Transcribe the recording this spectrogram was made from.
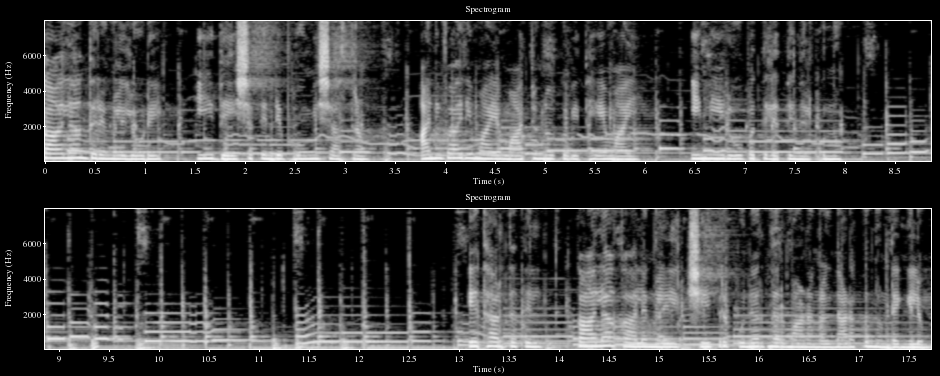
കാലാന്തരങ്ങളിലൂടെ ഈ ദേശത്തിന്റെ ഭൂമിശാസ്ത്രം അനിവാര്യമായ മാറ്റങ്ങൾക്ക് വിധേയമായി ഇന്നീ രൂപത്തിലെത്തി നിൽക്കുന്നു. യഥാർത്ഥത്തിൽ കാലാകാലങ്ങളിൽ ക്ഷേത്ര പുനർനിർമ്മാണങ്ങൾ നടക്കുന്നുണ്ടെങ്കിലും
